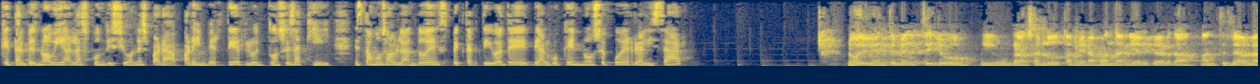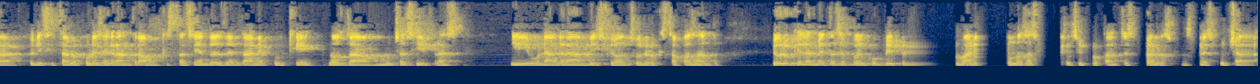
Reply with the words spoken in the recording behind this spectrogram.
que tal vez no había las condiciones para, para invertirlo. Entonces aquí estamos hablando de expectativas de, de algo que no se puede realizar? No, evidentemente yo, y un gran saludo también a Juan Daniel, de verdad, antes de hablar, felicitarlo por ese gran trabajo que está haciendo desde el DANE porque nos da muchas cifras y una gran visión sobre lo que está pasando. Yo creo que las metas se pueden cumplir, pero hay unos aspectos importantes para los que nos están escuchando.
